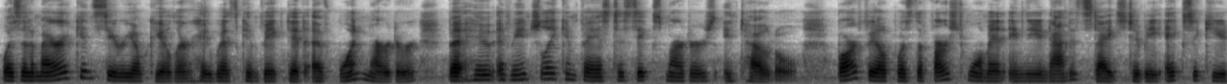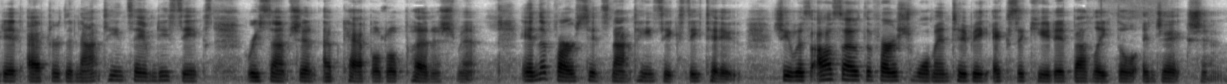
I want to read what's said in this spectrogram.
was an American serial killer who was convicted of one murder, but who eventually confessed to six murders in total. Barfield was the first woman in the United States to be executed after the 1976 resumption of capital punishment, and the first since 1962. She was also the first woman to be executed by lethal injection.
